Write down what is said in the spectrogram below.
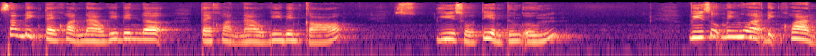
Xác định tài khoản nào ghi bên nợ, tài khoản nào ghi bên có. Ghi số tiền tương ứng. Ví dụ minh họa định khoản,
